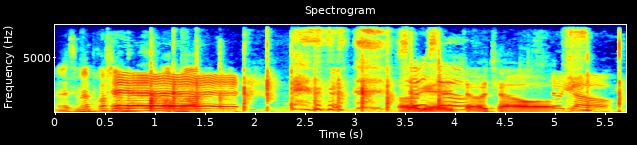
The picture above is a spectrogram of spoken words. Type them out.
À la semaine prochaine. Au revoir. Ok, chao, chao. chao, chao.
